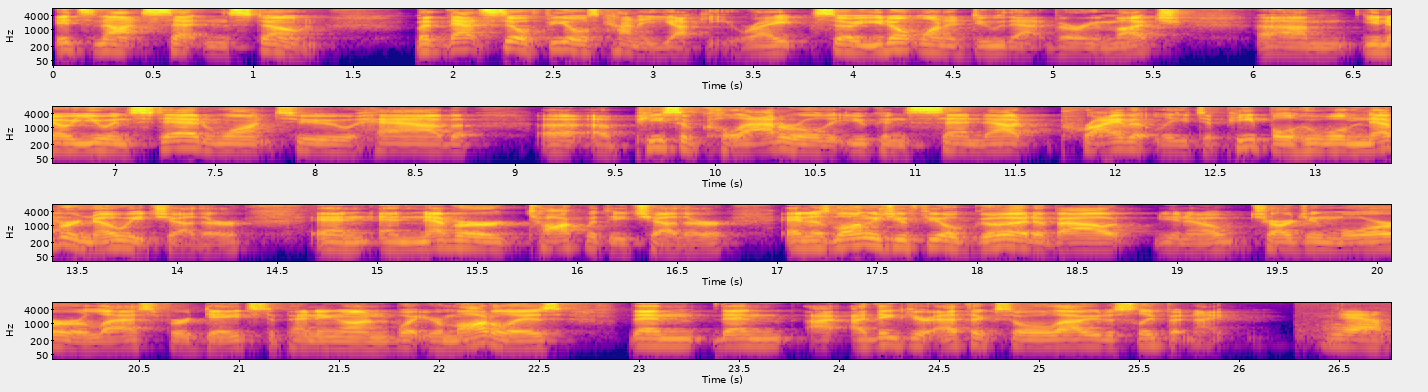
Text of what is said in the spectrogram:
it's not set in stone. But that still feels kind of yucky, right? So you don't want to do that very much. Um, you know, you instead want to have a, piece of collateral that you can send out privately to people who will never know each other and and never talk with each other. And as long as you feel good about you know charging more or less for dates depending on what your model is then then I, I think your ethics will allow you to sleep at night yeah,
